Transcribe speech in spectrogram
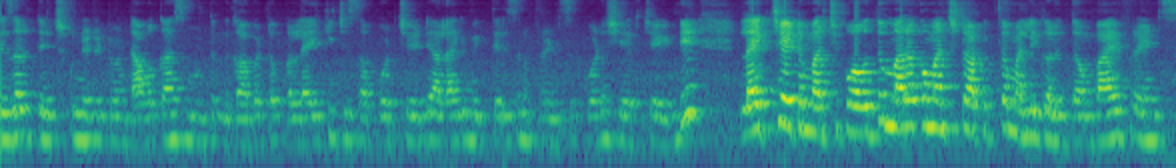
రిజల్ట్ తెచ్చుకునేటటువంటి అవకాశం ఉంటుంది కాబట్టి ఒక లైక్ ఇచ్చి సపోర్ట్ చేయండి. అలాగే మీకు తెలిసిన ఫ్రెండ్స్కి కూడా షేర్ చేయండి. లైక్ చేయటం మర్చిపోవద్దు. మరొక మంచి టాపిక్తో మళ్ళీ కలుద్దాం. బాయ్ ఫ్రెండ్స్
